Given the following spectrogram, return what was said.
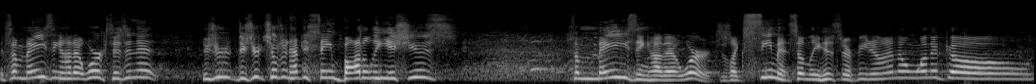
It's amazing how that works, isn't it? Does your, does your children have the same bodily issues? It's amazing how that works. It's like cement suddenly hits their feet, and I don't want to go.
